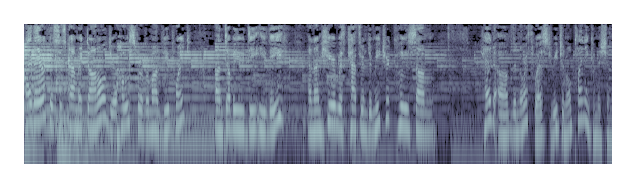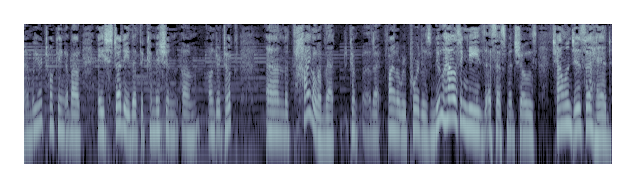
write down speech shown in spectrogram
Hi there, this is Pat McDonald, your host for Vermont Viewpoint on WDEV, and I'm here with Catherine Dimitruk, who's um, head of the Northwest Regional Planning Commission, and we are talking about a study that the commission um, undertook, and the title of that uh, that final report is "New Housing Needs Assessment Shows Challenges Ahead."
